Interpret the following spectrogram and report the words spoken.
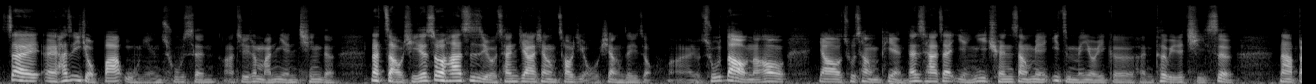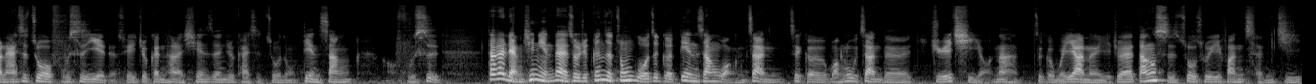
在诶，他是一九八五年出生啊，其实蛮年轻的。那早期的时候，他是有参加像超级偶像这种啊，有出道，然后要出唱片，但是他在演艺圈上面一直没有一个很特别的起色。那本来是做服饰业的，所以就跟他的先生就开始做这种电商服饰。大概两千年代的时候，就跟着中国这个电商网站这个网络战的崛起哦，那这个维亚呢也就在当时做出一番成绩。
